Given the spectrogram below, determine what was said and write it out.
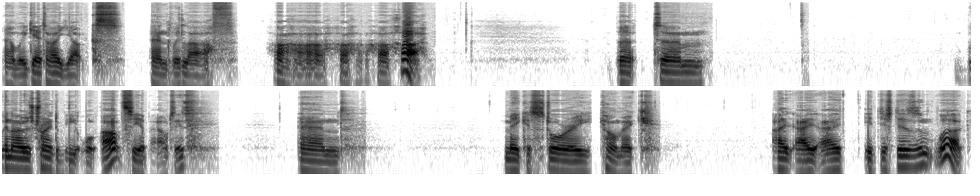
and we get our yucks, and we laugh. Ha ha ha ha ha ha. But um, when I was trying to be all artsy about it, and make a story comic, I, I, I, it just doesn't work.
